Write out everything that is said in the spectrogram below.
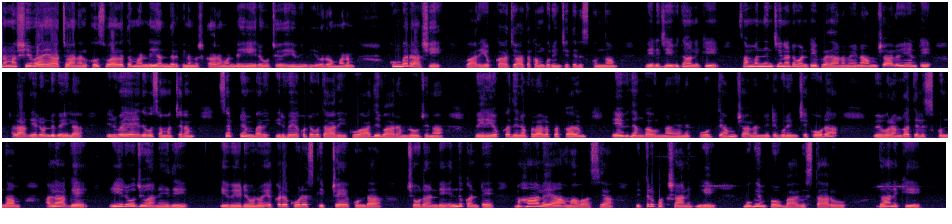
నమ శివాయ ఛానల్కు స్వాగతం అండి అందరికీ నమస్కారం అండి ఈరోజు ఈ వీడియోలో మనం కుంభరాశి వారి యొక్క జాతకం గురించి తెలుసుకుందాం. వీరి జీవితానికి సంబంధించినటువంటి ప్రధానమైన అంశాలు ఏంటి? అలాగే రెండు వేల ఇరవై ఐదవ సంవత్సరం సెప్టెంబర్ ఇరవై ఒకటవ తారీఖు ఆదివారం రోజున వీరి యొక్క దినఫలాల ప్రకారం ఏ విధంగా ఉన్నాయనే పూర్తి అంశాలన్నిటి గురించి కూడా వివరంగా తెలుసుకుందాం. అలాగే ఈరోజు అనేది ఈ వీడియోను ఎక్కడ కూడా స్కిప్ చేయకుండా చూడండి. ఎందుకంటే మహాలయ అమావాస్య పితృపక్షానికి ముగింపు భావిస్తారు. దానికి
